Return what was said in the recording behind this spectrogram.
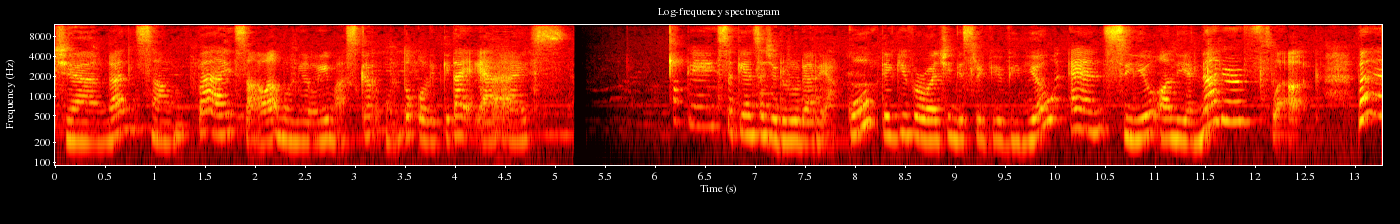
jangan sampai salah memilih masker untuk kulit kita ya guys. Sekian saja dulu dari aku. Thank you for watching this review video and see you on the another vlog. Bye!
